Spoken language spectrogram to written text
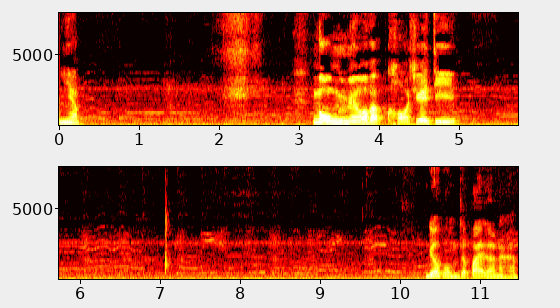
เงียบ งงอยู่ไงว่าแบบขอชื่อไอจีเดี๋ยวผมจะไปแล้วนะครับ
